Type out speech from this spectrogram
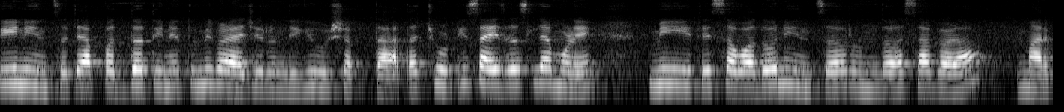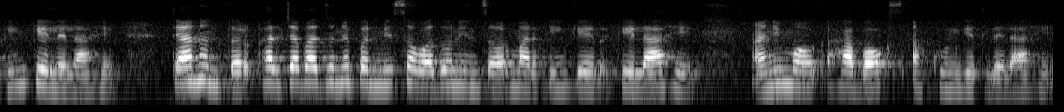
तीन इंच त्या पद्धतीने तुम्ही गळ्याची रुंदी घेऊ शकता. आता छोटी साईज असल्यामुळे मी इथे सव्वा दोन इंच रुंद असा गळा मार्किंग केलेला आहे. त्यानंतर खालच्या बाजूने पण मी सव्वा दोन इंचावर मार्किंग के केलं आहे. आणि मग हा बॉक्स आखून घेतलेला आहे.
